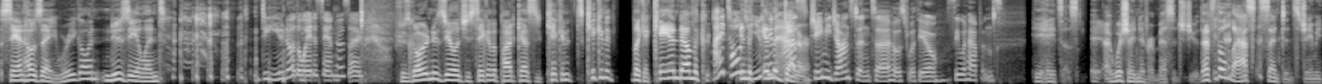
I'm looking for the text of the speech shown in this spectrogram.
San Jose. Where are you going? New Zealand. Do you know the way to San Jose? She's going to New Zealand. She's taking the podcast and kicking it, kicking it like a can down the. I told In you the- you in can ask. Jamie Johnston to host with you. See what happens. He hates us. I- wish I never messaged you. That's the last sentence, Jamie.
